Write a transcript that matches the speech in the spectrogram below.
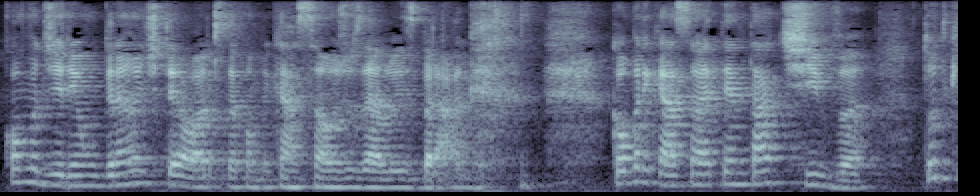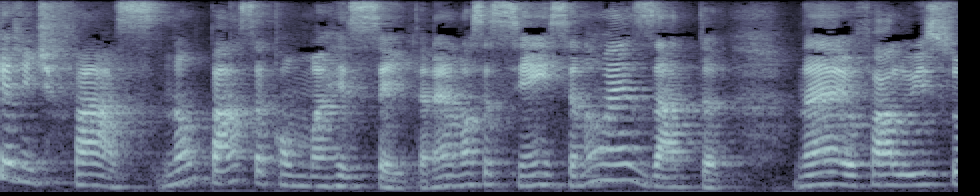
como diria um grande teórico da comunicação, José Luiz Braga, comunicação é tentativa. Tudo que a gente faz não passa como uma receita, né? A nossa ciência não é exata. Né? Eu falo isso,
